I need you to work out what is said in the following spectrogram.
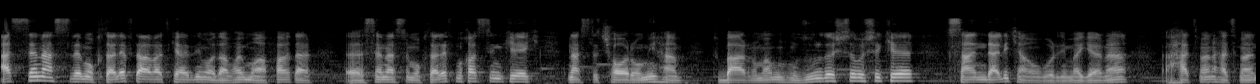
از سه نسل مختلف دعوت کردیم. آدم های موفق در سه نسل مختلف می‌خواستیم که یک نسل چهارمی هم تو برنامهمون حضور داشته باشه که صندلی کم آوردیم وگرنه حتما حتما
